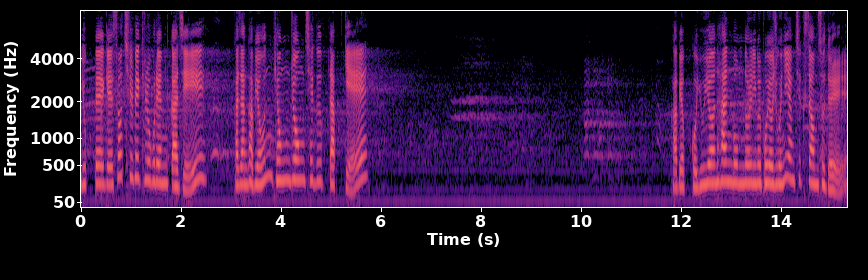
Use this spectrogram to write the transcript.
(600에서 700kg까지) 가장 가벼운 병종 체급답게 가볍고 유연한 몸놀림을 보여주고 있는 양측 싸움수들.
